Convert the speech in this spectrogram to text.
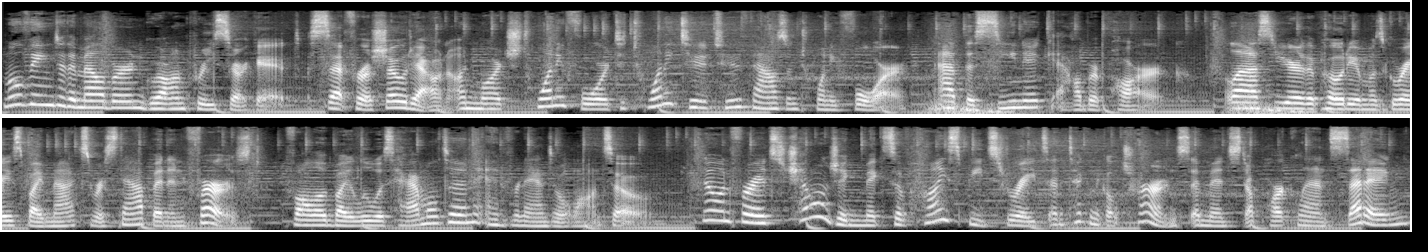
Moving to the Melbourne Grand Prix circuit, set for a showdown on March 24 to 22, 2024, at the scenic Albert Park. Last year, the podium was graced by Max Verstappen in first, followed by Lewis Hamilton and Fernando Alonso. Known for its challenging mix of high-speed straights and technical turns amidst a parkland setting,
